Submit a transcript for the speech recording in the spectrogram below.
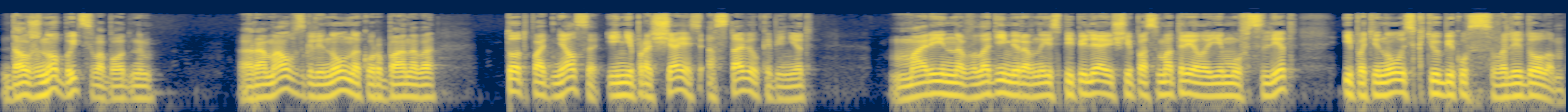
должно быть свободным. Ромал взглянул на Курбанова. Тот поднялся и, не прощаясь, оставил кабинет. Марина Владимировна испепеляюще посмотрела ему вслед и потянулась к тюбику с валидолом.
